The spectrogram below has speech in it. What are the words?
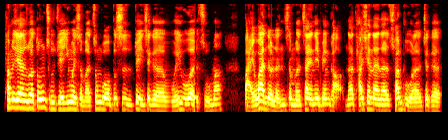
他们现在说东突厥，因为什么？中国不是对这个维吾尔族吗？百万的人这么在那边搞，那他现在呢？川普呢？这个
